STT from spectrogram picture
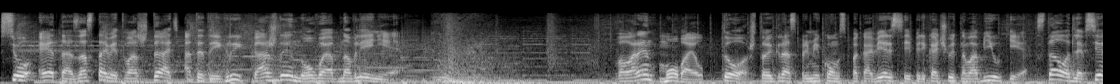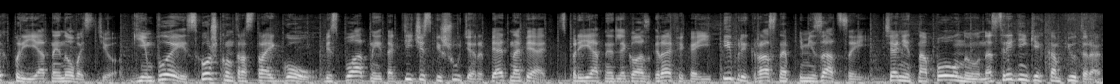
Все это заставит вас ждать от этой игры каждое новое обновление. Valorant Mobile. То, что игра с прямиком с ПК-версии перекочует на мобилки, стало для всех приятной новостью. Геймплей схож Counter-Strike Go, бесплатный тактический шутер 5 на 5 с приятной для глаз графикой и прекрасной оптимизацией. Тянет на полную на средненьких компьютерах,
